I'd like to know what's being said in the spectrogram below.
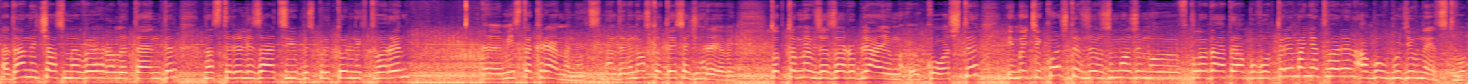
На даний час ми виграли тендер на стерилізацію безпритульних тварин е, міста Кременець на 90 тисяч гривень. Тобто ми вже заробляємо е, кошти, і ми ті кошти вже зможемо вкладати або в утримання тварин, або в будівництво.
